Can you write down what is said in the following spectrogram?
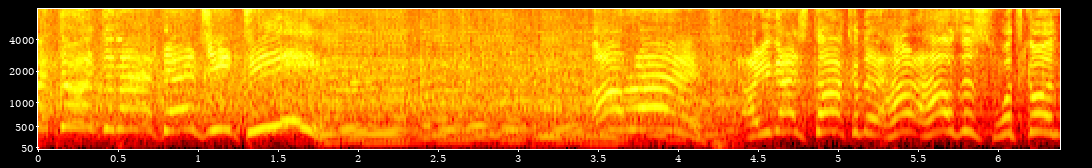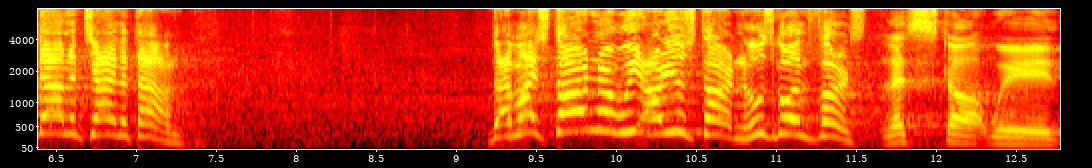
we doing tonight, AGT? All right. Are you guys talking? To, how, how's this? What's going down in Chinatown? Am I starting or we? Are you starting? Who's going first? Let's start with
